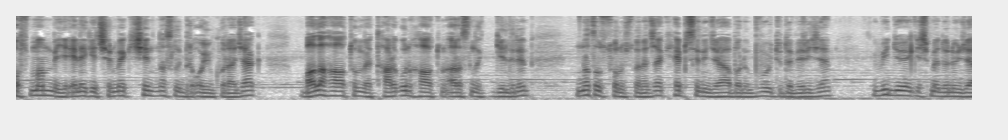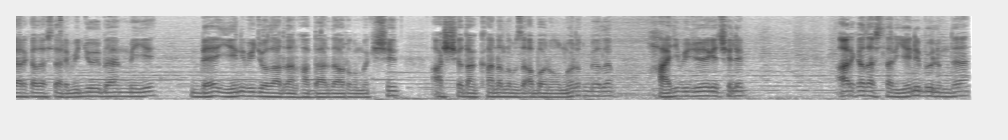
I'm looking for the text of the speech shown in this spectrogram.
Osman Bey'i ele geçirmek için nasıl bir oyun kuracak? Bala Hatun ve Targun Hatun arasındaki gelirim nasıl sonuçlanacak? Hepsinin cevabını bu videoda vereceğim. Videoya geçmeden önce arkadaşlar videoyu beğenmeyi ve yeni videolardan haberdar olmak için aşağıdan kanalımıza abone olmayı unutmayalım. Haydi videoya geçelim. Arkadaşlar yeni bölümde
